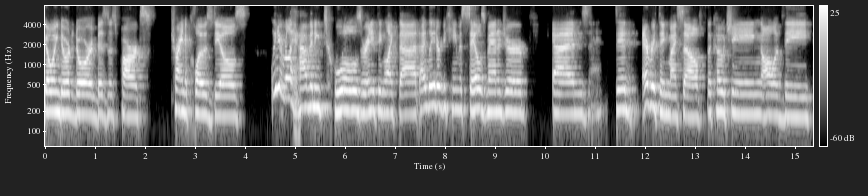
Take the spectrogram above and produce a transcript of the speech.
going door to door in business parks, trying to close deals. We didn't really have any tools or anything like that. I later became a sales manager and did everything myself the coaching, all of the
